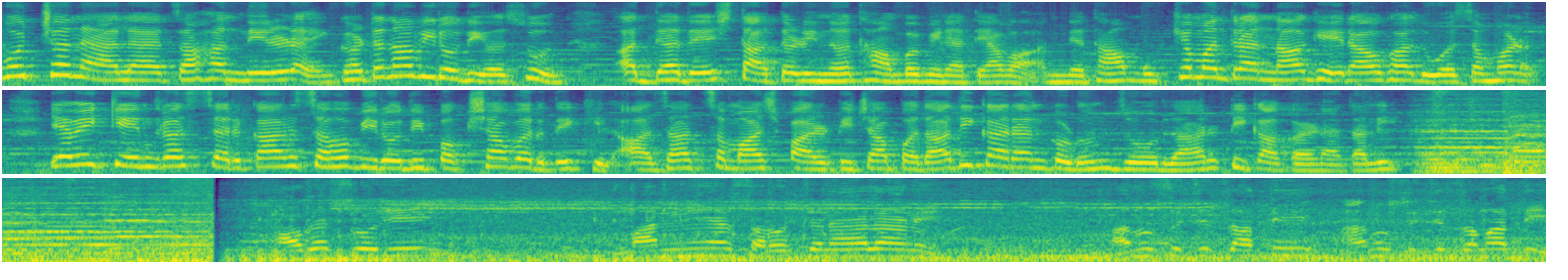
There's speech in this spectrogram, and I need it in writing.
सर्वोच्च न्यायालयाचा हा निर्णय घटनाविरोधी असून अध्यादेश तातडीनं थांबविण्यात यावा. अन्यथा मुख्यमंत्र्यांना घेराव घालू असं म्हणत यावेळी केंद्र सरकारसह विरोधी पक्षावर देखील आझाद समाज पार्टीच्या पदाधिकाऱ्यांकडून जोरदार टीका करण्यात आली. ऑगस्ट रोजी माननीय सर्वोच्च न्यायालयाने अनुसूचित जाती अनुसूचित जमाती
